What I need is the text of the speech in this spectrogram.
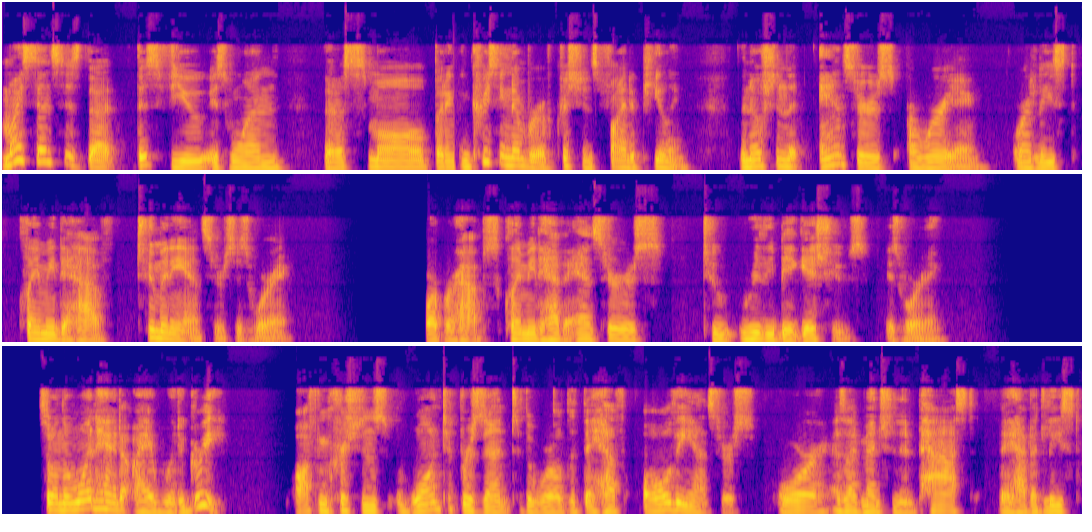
My sense is that this view is one that a small but increasing number of Christians find appealing. The notion that answers are worrying, or at least claiming to have too many answers is worrying. Or perhaps claiming to have answers to really big issues is worrying. So, on the one hand, I would agree. Often Christians want to present to the world that they have all the answers, or as I've mentioned in past, they have at least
